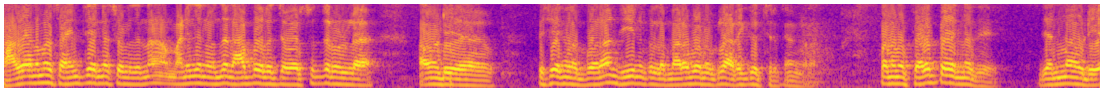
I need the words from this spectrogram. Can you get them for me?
சாதாரணமாக சயின்ஸே என்ன சொல்லுதுன்னா மனிதன் வந்து நாற்பது லட்சம் வருஷத்தில் உள்ள அவனுடைய விஷயங்களை பூரா ஜீனுக்குள்ள மரபணுக்குள்ள அடக்கி வச்சுருக்காங்களாம். இப்போ நம்ம பிறப்பே என்னது? ஜென்மாவுடைய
